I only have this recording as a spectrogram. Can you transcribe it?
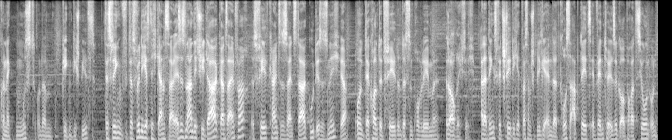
connecten musst oder gegen die spielst. Deswegen, das würde ich jetzt nicht ganz sagen. Es ist ein Anti-Cheat da, ganz einfach. Es fehlt keins, es ist ein Star. Gut ist es nicht, ja. Und der Content fehlt und das sind Probleme. Ist auch richtig. Allerdings wird stetig etwas am Spiel geändert. Große Updates, eventuell sogar Operationen und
